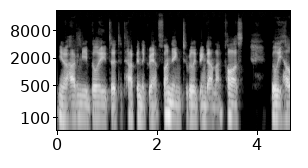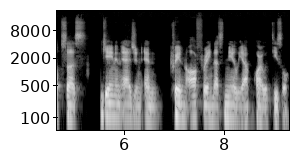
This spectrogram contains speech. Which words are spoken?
you know, having the ability to, to tap into grant funding to really bring down that cost really helps us gain an edge and, and create an offering that's nearly at par with diesel.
